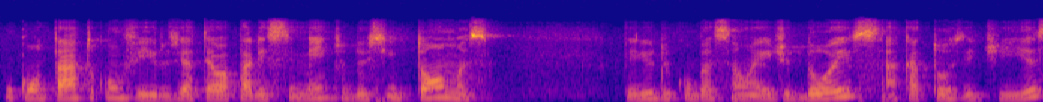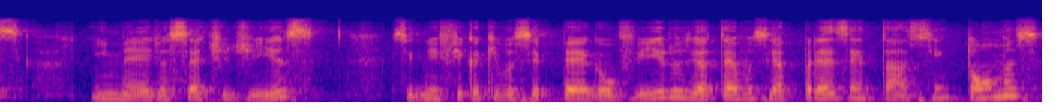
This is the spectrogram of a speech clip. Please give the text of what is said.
o contato com o vírus e até o aparecimento dos sintomas, período de incubação aí de 2 a 14 dias, em média 7 dias. Significa que você pega o vírus e até você apresentar sintomas,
